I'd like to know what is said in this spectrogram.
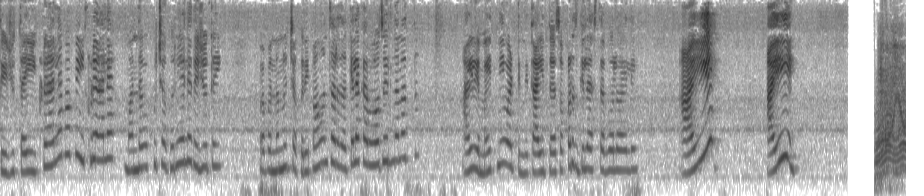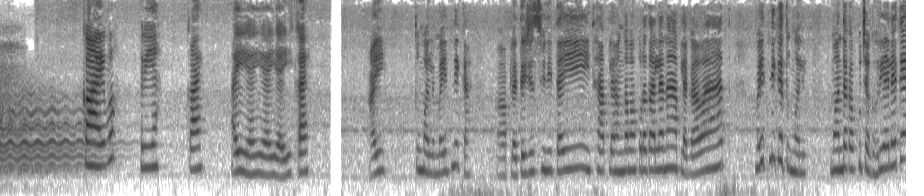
तेजूताई इकडे आल्या बाबा इकडे आल्या. मंदा बापूच्या घरी आल्या तेजूताई. बाबा ननद चक्री पाहून चालता केला का भाऊ जाईल ननद आई रे माहीत नाही वाटते मी काही त्याच्याकडेच गेल्या असत्या बोलवायले. आई आई. प्रिया काय? आई आई आई आई काय? आई तुम्हाला माहीत नाही का? आपल्या तेजस्विनी ताई इथे आपल्या हंगामापुरात आल्या ना आपल्या गावात. माहीत नाही का तुम्हाला? मंदा काकूच्या घरी आल्या त्या.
